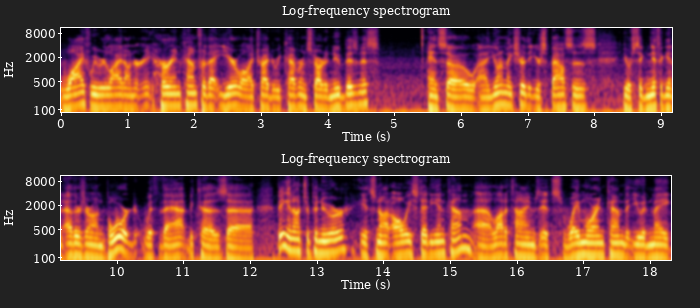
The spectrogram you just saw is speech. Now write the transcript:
wife, we relied on her, her income for that year while I tried to recover and start a new business. And so uh, you want to make sure that your spouses, your significant others are on board with that because uh, being an entrepreneur, it's not always steady income. Uh, a lot of times it's way more income that you would make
